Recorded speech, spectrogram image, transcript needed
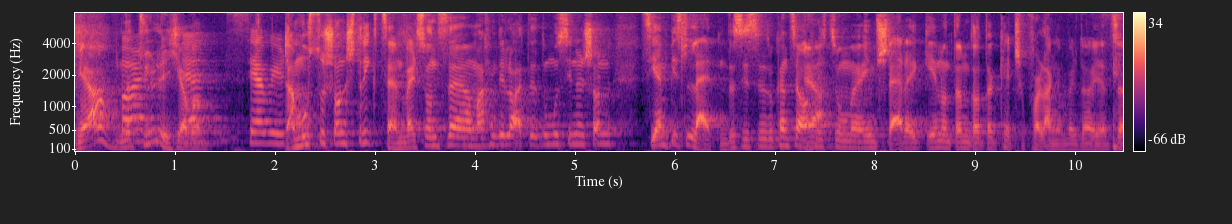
Ja, Voll. natürlich, aber sehr wild. Da musst du schon strikt sein, weil sonst äh, machen die Leute, du musst ihnen schon sie ein bisschen leiten. Das ist, du kannst ja auch Ja. nicht zum äh, im Steireck gehen und dann dort der Ketchup verlangen, weil da jetzt äh,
